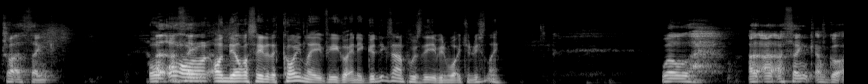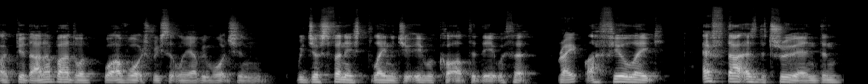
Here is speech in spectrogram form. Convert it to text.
try to think. or, I- I or think- on, the other side of the coin, like, have you got any good examples that you've been watching recently? Well, I- I, I think I've got a good and a bad one. What I've watched recently, I've been watching. We just finished Line of Duty. We're caught up to date with it. Right. I feel like if that is the true ending,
